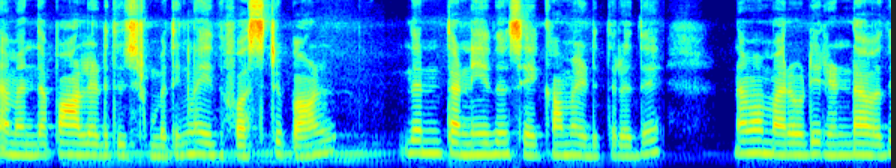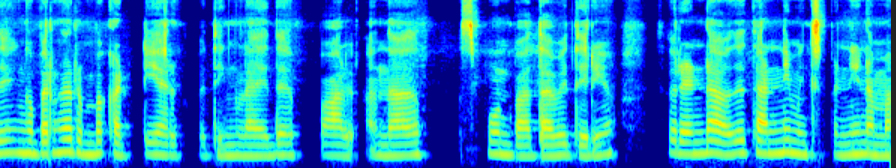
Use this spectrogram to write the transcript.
நம்ம இந்த பால் எடுத்து வச்சுருக்கோம் பார்த்திங்களா இது ஃபஸ்ட்டு பால். தென் தண்ணி எதுவும் சேர்க்காமல் எடுத்துறது. நம்ம மறுபடியும் ரெண்டாவது இங்கே பாருங்கள் ரொம்ப கட்டியாக இருக்குது பார்த்திங்களா இது பால். அந்த ஸ்பூன் பார்த்தாவே தெரியும். ஸோ ரெண்டாவது தண்ணி மிக்ஸ் பண்ணி நம்ம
